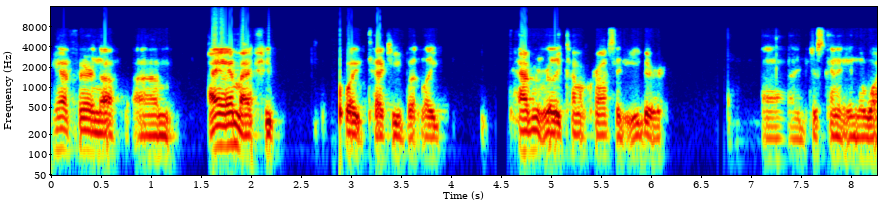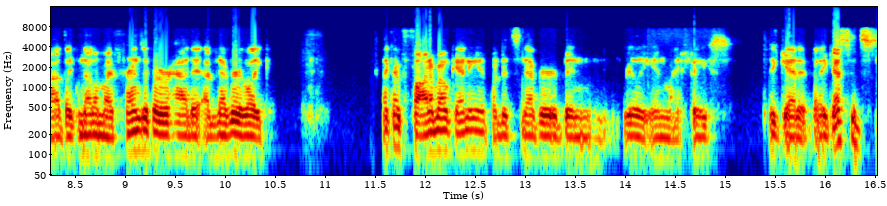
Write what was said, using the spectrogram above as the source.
Yeah, fair enough. Um, I am actually quite techy, but like haven't really come across it either. Uh, just kind of in the wild. Like none of my friends have ever had it. I've never like like I've thought about getting it, but it's never been really in my face to get it. But I guess it's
